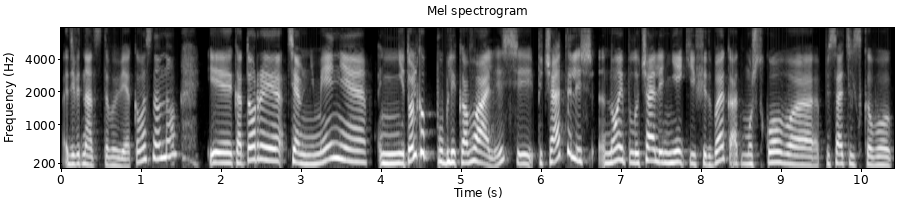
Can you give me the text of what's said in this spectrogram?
XIX века в основном, и которые, тем не менее, не только публиковались и печатались, но и получали некий фидбэк от мужского писательского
